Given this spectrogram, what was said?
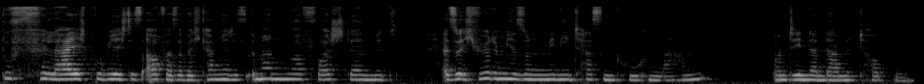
Du, vielleicht probiere ich das auch was, aber ich kann mir das immer nur vorstellen mit. Also ich würde mir so einen Mini-Tassenkuchen machen und den dann damit toppen.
